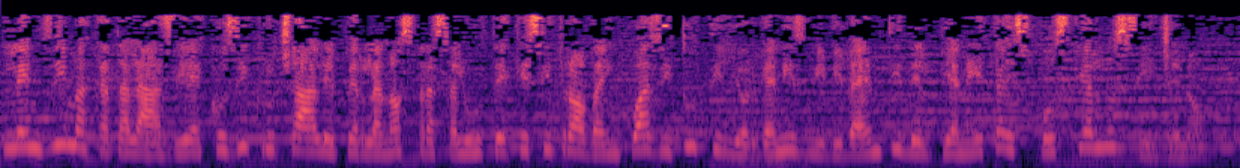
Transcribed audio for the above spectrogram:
L'enzima catalasi è così cruciale per la nostra salute che si trova in quasi tutti gli organismi viventi del pianeta esposti all'ossigeno.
